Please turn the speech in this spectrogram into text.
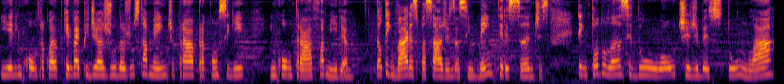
E ele encontra com ela porque ele vai pedir ajuda justamente para conseguir encontrar a família. Então tem várias passagens assim bem interessantes. Tem todo o lance do Out de Bestum lá,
